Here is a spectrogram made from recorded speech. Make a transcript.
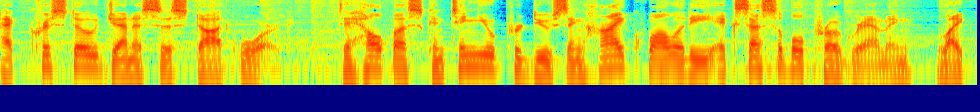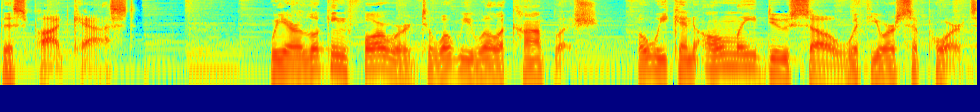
at Christogenesis.org to help us continue producing high quality, accessible programming like this podcast. We are looking forward to what we will accomplish, but we can only do so with your support.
